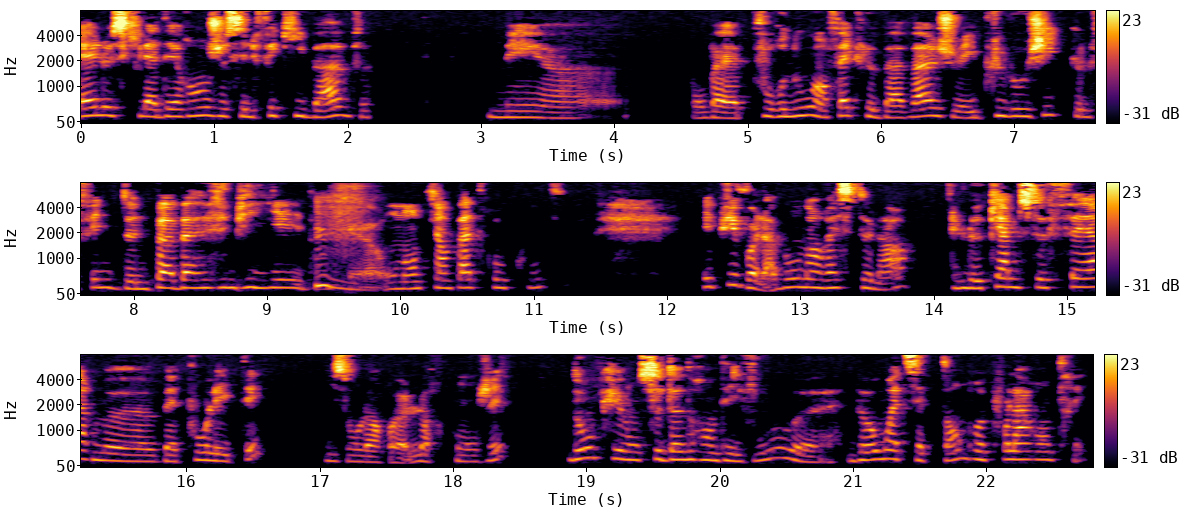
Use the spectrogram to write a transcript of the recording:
Elle, ce qui la dérange, c'est le fait qu'il bave. Mais euh, bon ben pour nous, en fait, le bavage est plus logique que le fait de ne pas babiller, donc mmh. on n'en tient pas trop compte. Et puis voilà, bon, on en reste là. Le cam se ferme ben, pour l'été. Ils ont leur, leur congé. Donc on se donne rendez-vous euh, ben, au mois de septembre pour la rentrée.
